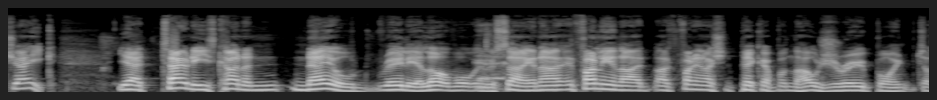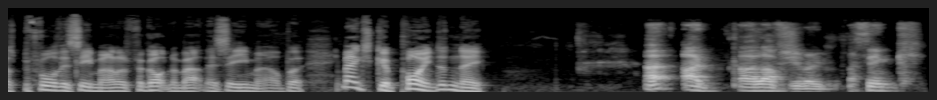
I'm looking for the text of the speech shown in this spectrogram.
Jake. Yeah, Tony's kind of nailed really a lot of what we were saying. And I, funny, enough, I, funny, I should pick up on the whole Giroud point just before this email. I'd forgotten about this email, but he makes a good point, doesn't he? I, I, I love Giroud. I think,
